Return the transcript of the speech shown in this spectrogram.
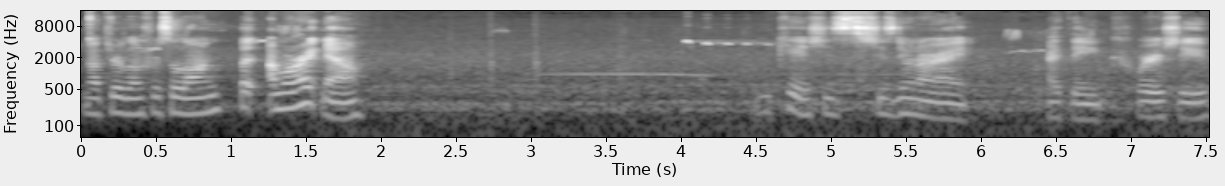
Not her alone for so long, but I'm alright now. Okay, she's she's doing alright. I think. Where is she?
